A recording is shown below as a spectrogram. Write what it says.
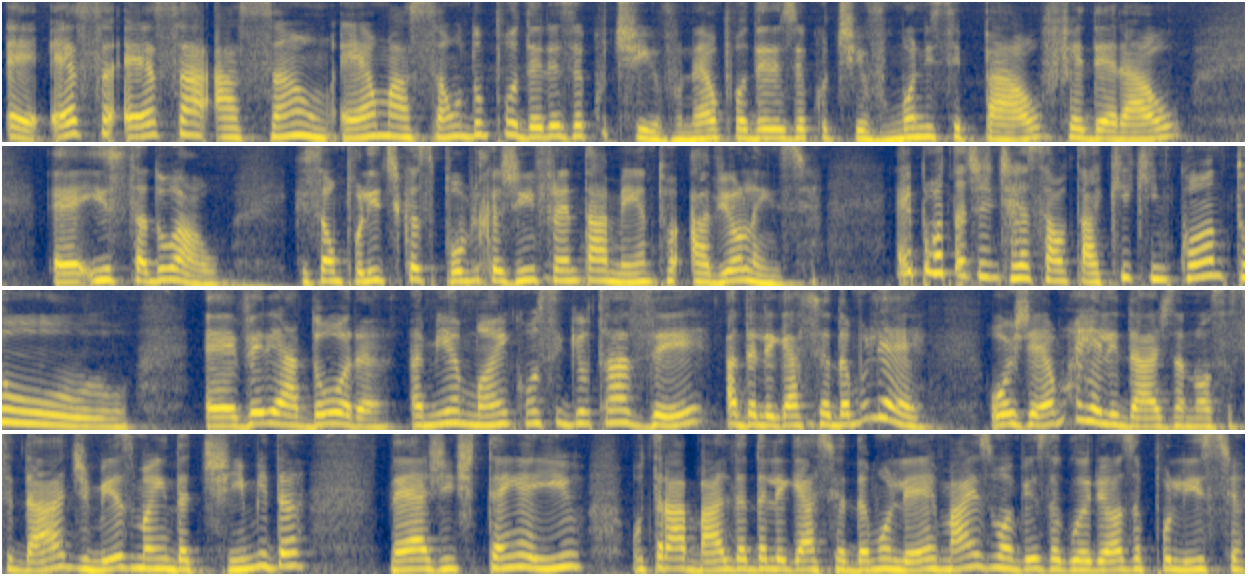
É, essa, essa ação é uma ação do Poder Executivo, né? O Poder Executivo Municipal, Federal é, e Estadual, que são políticas públicas de enfrentamento à violência. É importante a gente ressaltar aqui que, enquanto é, vereadora, a minha mãe conseguiu trazer a delegacia da mulher. Hoje é uma realidade na nossa cidade, mesmo ainda tímida, né? A gente tem aí o trabalho da delegacia da mulher, mais uma vez da gloriosa polícia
